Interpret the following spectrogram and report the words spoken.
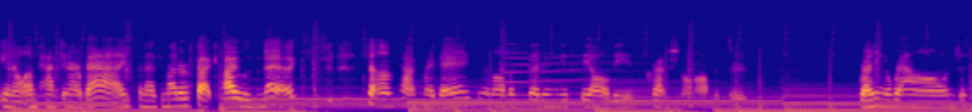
you know, unpacking our bags. And as a matter of fact, I was next to unpack my bags. And then all of a sudden, you see all these correctional officers running around, just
